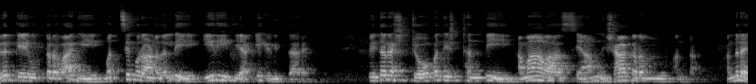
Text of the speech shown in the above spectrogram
ಇದಕ್ಕೆ ಉತ್ತರವಾಗಿ ಮತ್ಸ್ಯ ಪುರಾಣದಲ್ಲಿ ಈ ರೀತಿಯಾಗಿ ಹೇಳಿದ್ದಾರೆ. ಪಿತರಶ್ಚೋಪತಿಷ್ಠಂತಿ ಅಮಾವಾಸ್ಯಾಂ ನಿಶಾಕರಂ ಅಂತ. ಅಂದ್ರೆ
